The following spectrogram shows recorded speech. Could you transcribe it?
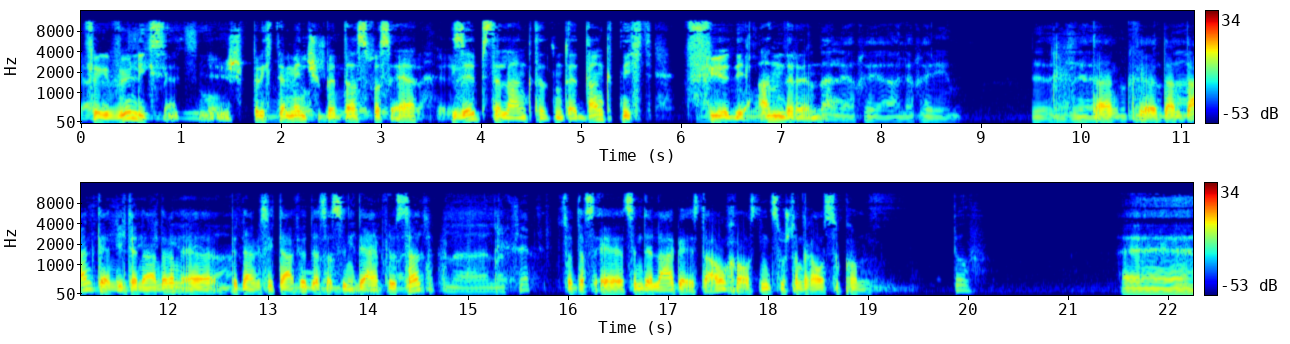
Für gewöhnlich spricht der Mensch über das, was er selbst erlangt hat und er dankt nicht für die anderen. Dank, äh, dann dankt er nicht den anderen. Er bedankt sich dafür, dass er ihn beeinflusst hat, so dass er jetzt in der Lage ist, auch aus dem Zustand rauszukommen. Äh,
